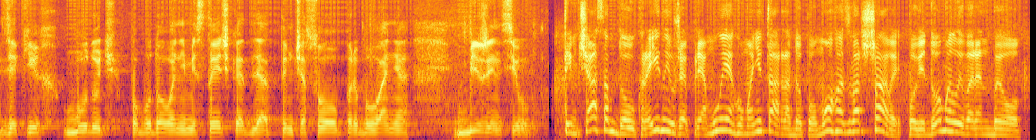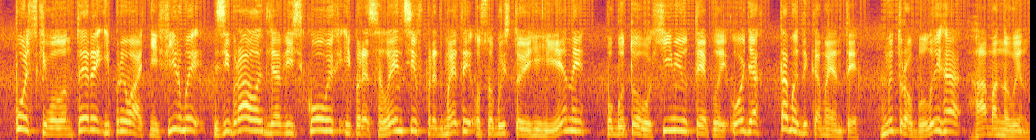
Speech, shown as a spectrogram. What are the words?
з яких будуть побудовані містечка для тимчасового перебування біженців. Тим часом до України вже прямує гуманітарна допомога з Варшави. Повідомили в РНБО. Польські волонтери і приватні фірми зібрали для військових і переселенців предмети особистої гігієни, побутову хімію, теплий одяг та медикаменти. Дмитро Булига, Гама Новин.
